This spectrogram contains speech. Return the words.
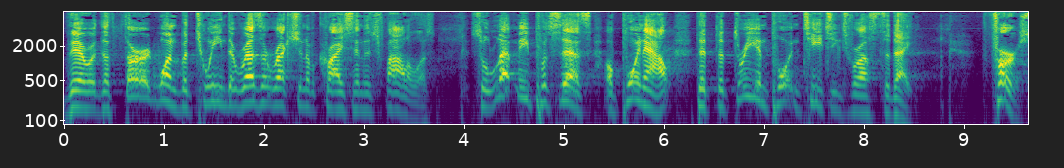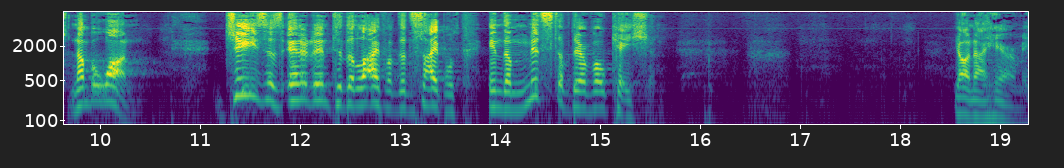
There were the third one between the resurrection of Christ and his followers. So let me possess or point out that the three important teachings for us today. First, number one, Jesus entered into the life of the disciples in the midst of their vocation. Y'all not hearing me.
